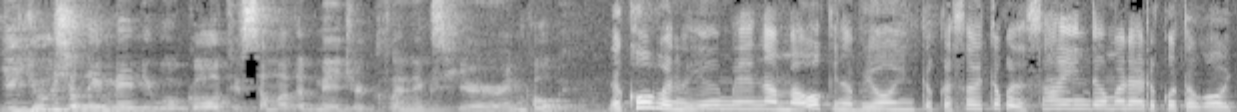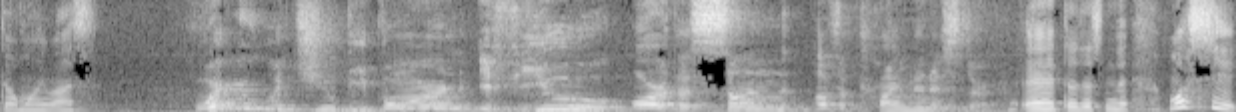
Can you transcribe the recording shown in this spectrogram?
You usually maybe will go to some of the major clinics here in Kobe. で神戸の有名な、まあ、大きな病院とかそういうところで産院で生まれることが多いと思います Where would you be born if you are the son of the prime minister? えーとですね、もし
